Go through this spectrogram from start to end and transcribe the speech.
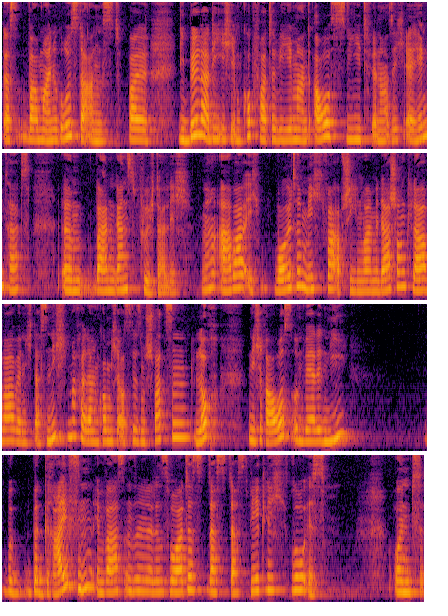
Das war meine größte Angst, weil die Bilder, die ich im Kopf hatte, wie jemand aussieht, wenn er sich erhängt hat, ähm, waren ganz fürchterlich. Ne? Aber ich wollte mich verabschieden, weil mir da schon klar war, wenn ich das nicht mache, dann komme ich aus diesem schwarzen Loch nicht raus und werde nie be begreifen, im wahrsten Sinne des Wortes, dass das wirklich so ist. Und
